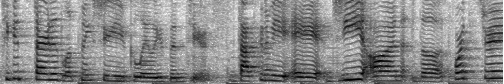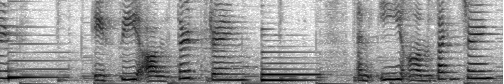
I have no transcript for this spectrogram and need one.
To get started, let's make sure ukulele's in tune. That's gonna be a G on the fourth string, a C on the third string, an E on the second string,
